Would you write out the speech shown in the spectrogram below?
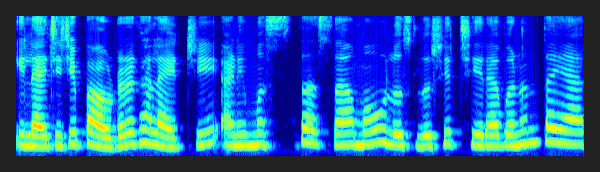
इलायचीची पावडर घालायची आणि मस्त असा मऊ लुसलुशीत शिरा बनून तयार.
